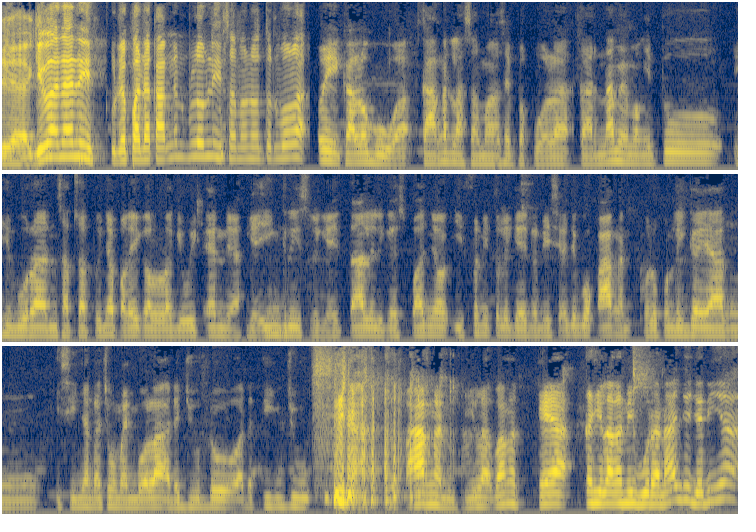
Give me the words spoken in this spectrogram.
Ya, gimana nih? Udah pada kangen belum nih sama nonton bola? Wih, kalau gua kangen lah sama sepak bola karena memang itu hiburan satu-satunya apalagi kalau lagi weekend ya. Liga Inggris, Liga Italia, Liga Spanyol, even itu Liga Indonesia aja gua kangen. Walaupun liga yang isinya nggak cuma main bola, ada judo, ada tinju. Kangen, gila banget. Kayak kehilangan hiburan aja jadinya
